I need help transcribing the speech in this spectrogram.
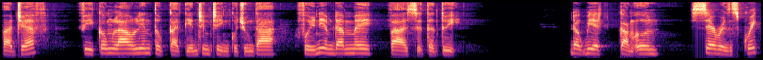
và Jeff vì công lao liên tục cải tiến chương trình của chúng ta với niềm đam mê và sự tận tụy. Đặc biệt cảm ơn Sharon Quick,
